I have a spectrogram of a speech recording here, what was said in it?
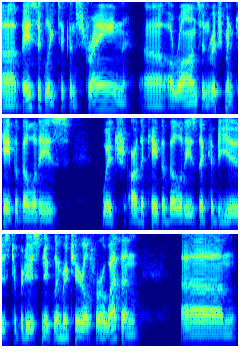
uh, basically to constrain uh, Iran's enrichment capabilities, which are the capabilities that could be used to produce nuclear material for a weapon. Um,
